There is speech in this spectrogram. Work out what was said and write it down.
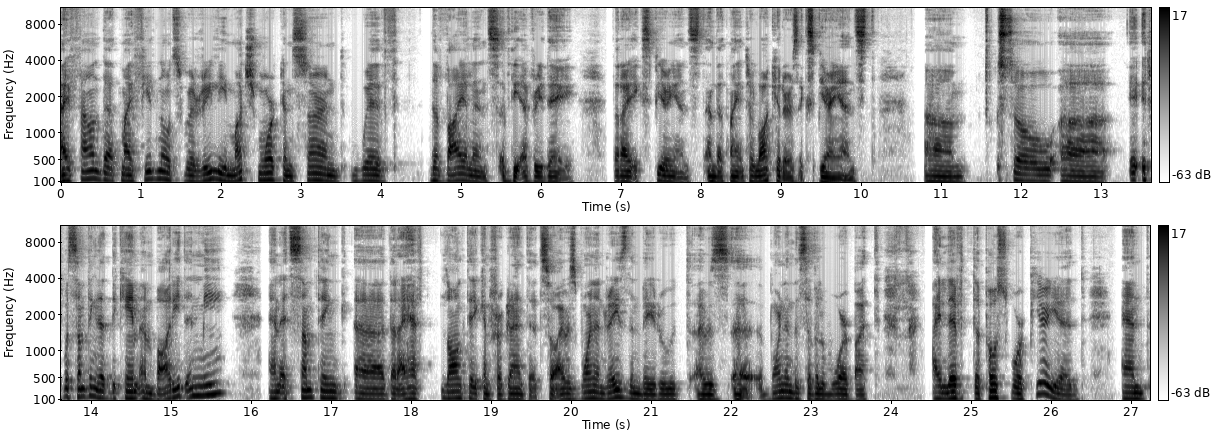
I found that my field notes were really much more concerned with the violence of the everyday that I experienced and that my interlocutors experienced. Um, so, uh, it, it, was something that became embodied in me, and it's something uh, that I have long taken for granted. So I was born and raised in Beirut. I was uh, born in the civil war, but I lived the post-war period, and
